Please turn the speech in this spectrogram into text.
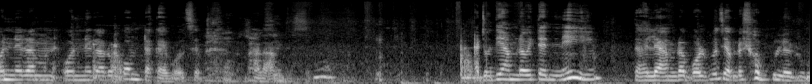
অন্যেরা মানে অন্যেরা আরও কম টাকায় বলছে ভাড়া। আর যদি আমরা ওইটা নেই তাহলে আমরা বলব যে আমরা সবগুলো রুম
